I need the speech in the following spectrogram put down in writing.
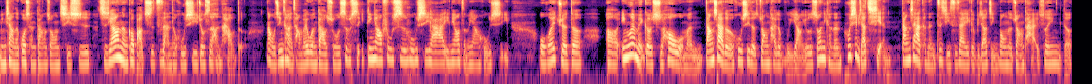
冥想的过程当中，其实只要能够保持自然的呼吸，就是很好的。那我经常也常被问到说，是不是一定要腹式呼吸啊？一定要怎么样呼吸？我会觉得，呃，因为每个时候我们当下的呼吸的状态都不一样，有的时候你可能呼吸比较浅，当下可能自己是在一个比较紧绷的状态，所以你的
